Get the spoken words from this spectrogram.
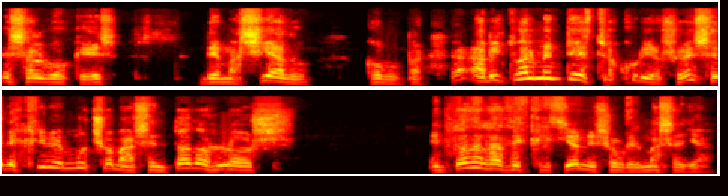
Es algo que es demasiado como. Habitualmente esto es curioso, ¿eh? se describe mucho más en todos los en todas las descripciones sobre el más allá.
